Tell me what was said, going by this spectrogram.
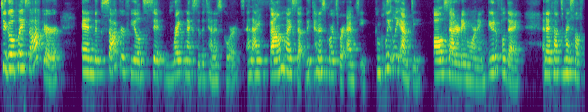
to go play soccer. And the soccer fields sit right next to the tennis courts. And I found myself, the tennis courts were empty, completely empty all Saturday morning. Beautiful day. And I thought to myself,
